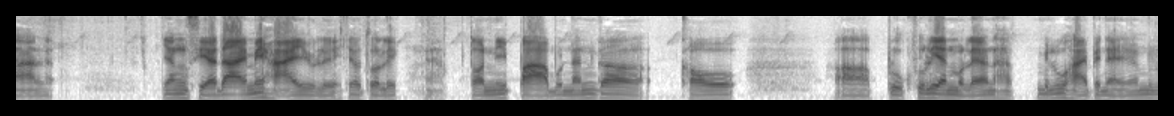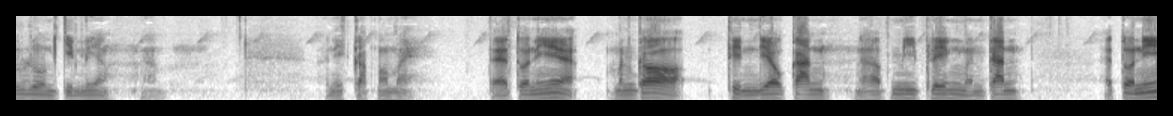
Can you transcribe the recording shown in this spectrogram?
นานแล้ว ยังเสียดายไม่หายอยู่เลยเจ้าตัวเล็กนะครับตอนนี้ป่าบนนั้นก็เขาปลูกทุเรียนหมดแล้วนะครับ ไม่รู้หายไปไหนแล้วไม่รู้โดนกินหรือยังนะครับ อันนี้กลับมาใหม่ แต่ตัวนี้เนี่ยมันก็ถิ่นเดียวกันนะครับ มีเพลงเหมือนกันไอ้ตัวนี้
